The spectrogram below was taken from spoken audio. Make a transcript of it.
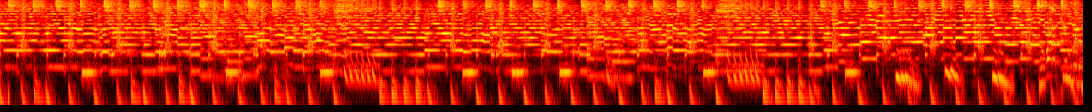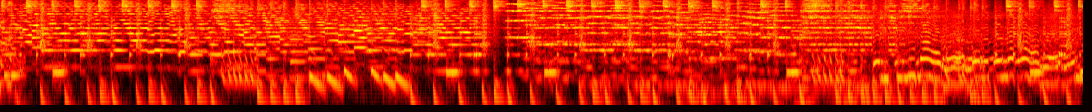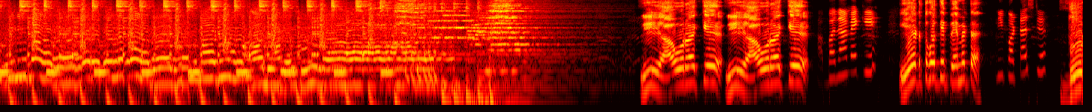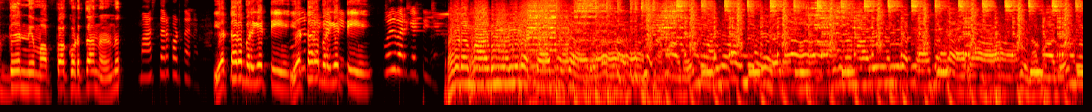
ನೀ ಯಾವೂರಾಕಿ? ನೀ ಯಾವೂರಾಕಿ? ಬದಾಮೇಕಿ ಏಟ್ ತಗೋತಿ ಪೇಮೆಂಟ್ ನೀ ಕೊಟ್ಟಷ್ಟೇ? ದುಡ್ಡು ನಿಮ್ಮ ಅಪ್ಪ ಕೊಡ್ತಾನ? ಮಾಸ್ತರ್ ಕೊಡ್ತಾನ. ಎಟ್ಟರ ಬರ್ಗೆಟ್ಟಿ? ಎಟ್ಟರ ಬರಗೆಟ್ಟಿ. ಫುಲ್ ಬರ್ಗೆಟ್ಟಿ. ರಗಡ ಮಾಡಿ ರೊಕ್ಕ ಬಗಾರ. ಗುಣ ಬೇಡ ರಗಡ ಮಾಡಿ ರೊಕ್ಕ ಬಗಾರ. ಗುಣ ಮಾಡೋನು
